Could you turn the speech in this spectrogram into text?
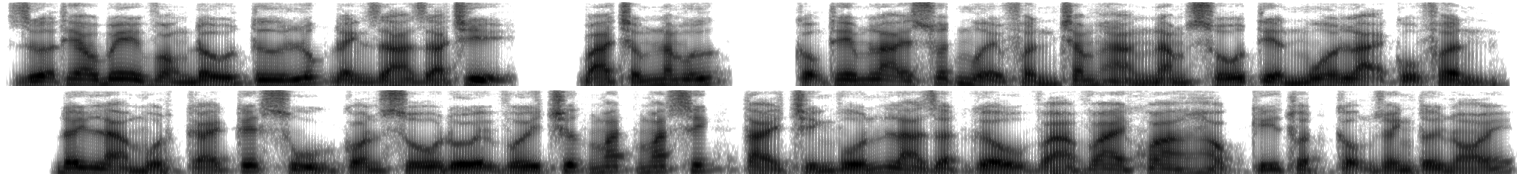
Dựa theo b vòng đầu tư lúc đánh giá giá trị 3.5 ức cộng thêm lãi suất 10% hàng năm số tiền mua lại cổ phần, đây là một cái kết xù con số đối với trước mắt mắt xích tài chính vốn là giật gấu và vai khoa học kỹ thuật cộng doanh tới nói,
